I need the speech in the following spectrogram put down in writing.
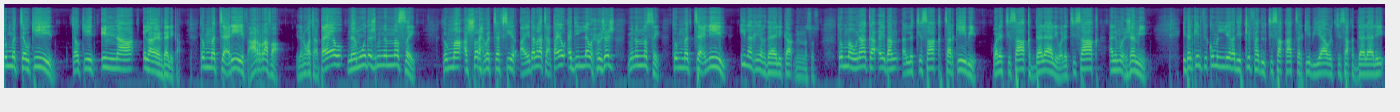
ثم التوكيد. توكيد إن إلى غير ذلك. ثم التعريف. عرف. إذا غتعطيو نموذج من النص. ثم الشرح والتفسير. أيضا غتعطيو أدلة وحجج من النص. ثم التعليل. إلى غير ذلك من النصوص. ثم هناك أيضا الاتساق التركيبي والاتساق الدلالي والاتساق المعجمي. إذا كاين فيكم اللي غادي يتلف هذه الاتساقات التركيبية والاتساق الدلالي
